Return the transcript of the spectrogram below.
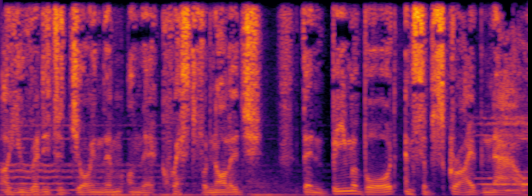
Are you ready to join them on their quest for knowledge? Then beam aboard and subscribe now.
